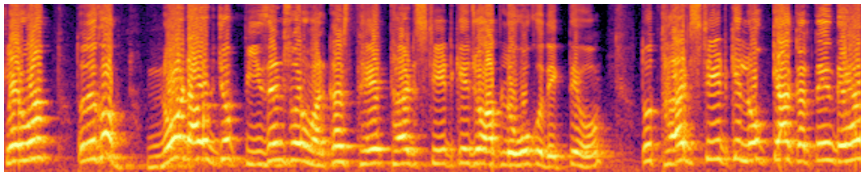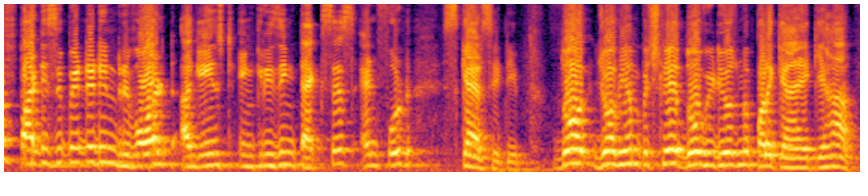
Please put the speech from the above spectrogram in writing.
क्लियर हुआ? तो देखो नो डाउट जो पीजेंट्स और वर्कर्स थे थर्ड स्टेट के जो आप लोगों को देखते हो तो थर्ड स्टेट के लोग क्या करते हैं? They have participated in revolt against increasing taxes and food scarcity दो, जो अभी हम पिछले दो वीडियोस में पढ़ के आए कि हाँ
